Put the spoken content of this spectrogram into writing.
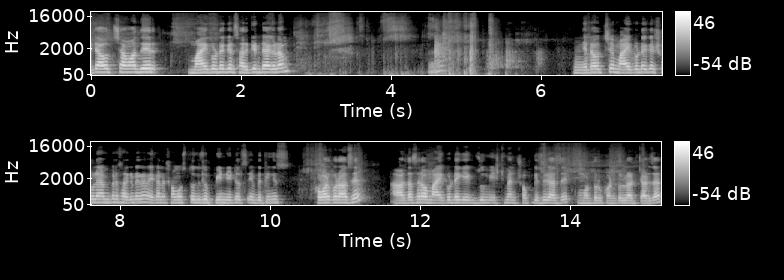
এটা হচ্ছে আমাদের মাইক্রোটেকের সার্কিট ডায়াগ্রাম এটা হচ্ছে মাইক্রোটেকের ষোলো অ্যাম্পের সার্কিট ডায়াগ্রাম এখানে সমস্ত কিছু pin details everything is cover করা আছে। আর তাছাড়াও মাইক্রোটেক এক্সুম ইস্টম্যান সব কিছুই আছে। মোটর কন্ট্রোলার চার্জার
